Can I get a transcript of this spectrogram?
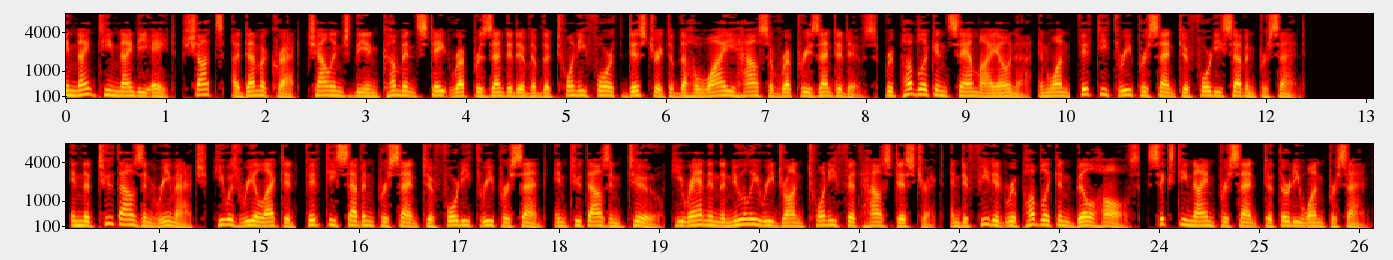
In 1998, Schatz, a Democrat, challenged the incumbent state representative of the 24th District of the Hawaii House of Representatives, Republican Sam Iona, and won, 53% to 47%. In the 2000 rematch, he was re-elected, 57% to 43%. In 2002, he ran in the newly redrawn 25th House District, and defeated Republican Bill Halls, 69% to 31%.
